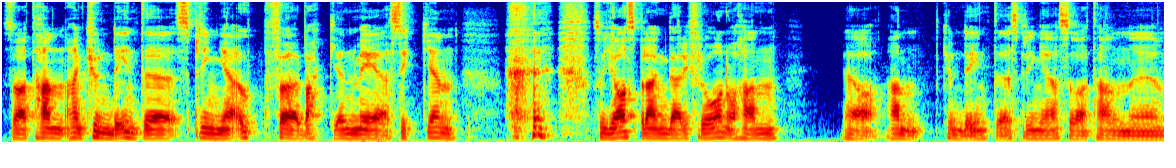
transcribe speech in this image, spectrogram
Så att han, han kunde inte springa upp för backen med cykeln. så jag sprang därifrån och han, ja, han kunde inte springa så att han, eh,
